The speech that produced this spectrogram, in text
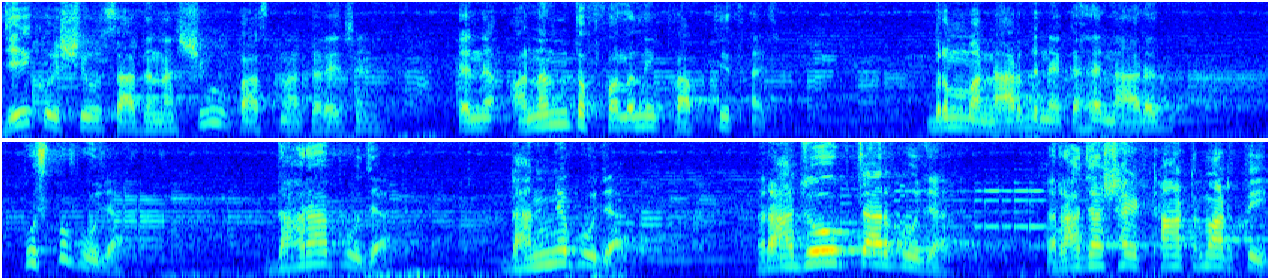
જે કોઈ શિવ સાધના, શિવ ઉપાસના કરે છે, એને અનંત ફલની પ્રાપ્તિ થાય છે. બ્રહ્મા નારદને કહે, નારદ, પુષ્પ પૂજા, ધારા પૂજા, ધાન્ય પૂજા રાજોપચાર પૂજા. રાજાશાહી ઠાઠ મારતી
